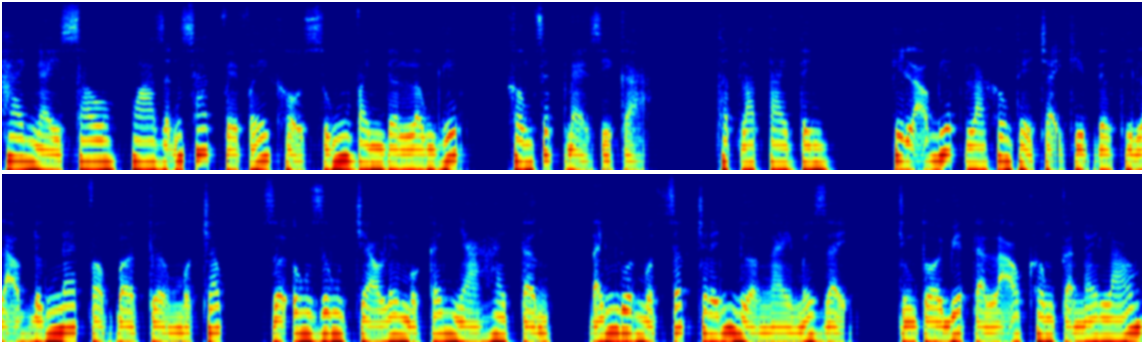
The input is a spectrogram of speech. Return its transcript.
Hai ngày sau, Hoa dẫn xác về với khẩu súng Vanderlongip không dứt mẻ gì cả. Thật là tai tinh. Khi lão biết là không thể chạy kịp được thì lão đứng nép vào bờ tường một chốc, rồi ung dung trèo lên một cái nhà hai tầng, đánh luôn một giấc cho đến nửa ngày mới dậy. Chúng tôi biết là lão không cần nói láo,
